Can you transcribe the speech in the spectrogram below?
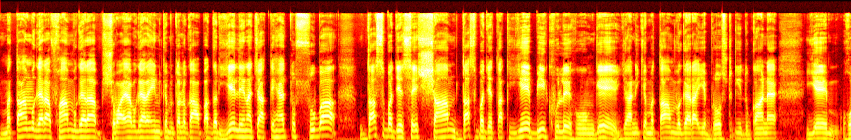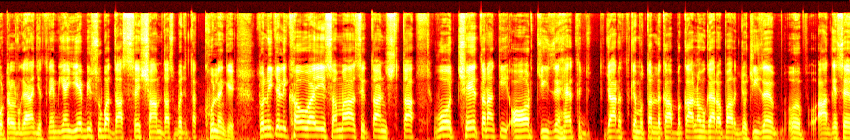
متام وغیرہ فام وغیرہ شوایا وغیرہ، ان کے متعلق آپ اگر یہ لینا چاہتے ہیں تو صبح دس بجے سے شام دس بجے تک یہ بھی کھلے ہوں گے۔ یعنی کہ متام وغیرہ، یہ بروسٹ کی دکان ہے، یہ ہوٹل وغیرہ جتنے بھی ہیں، یہ بھی صبح دس سے شام دس بجے تک کھلیں گے۔ تو نیچے لکھا ہوا ہے سما ستہ نشتہ وہ چھ طرح کی اور چیزیں ہیں تجارت کے متعلقہ بکالوں وغیرہ پر جو چیزیں آگے سے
